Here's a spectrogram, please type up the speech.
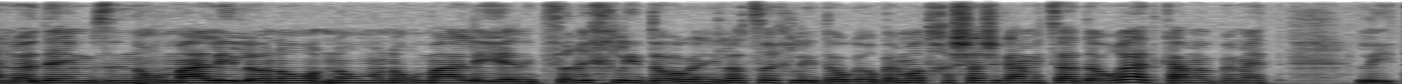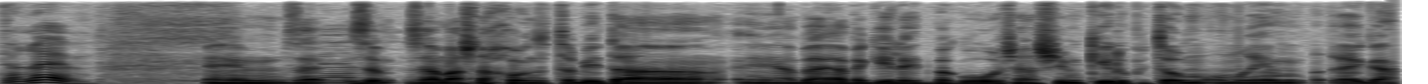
אני לא יודע אם זה נורמלי, לא נור, נור, נורמלי, אני צריך לדאוג, אני לא צריך לדאוג. הרבה מאוד חשש גם מצד ההורה, עד כמה באמת להתערב. אמ, זה, כן. זה, זה ממש נכון, זה תמיד אה, הבעיה בגיל ההתבגרות, שאנשים כאילו פתאום אומרים, רגע,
